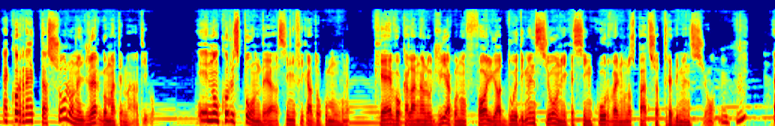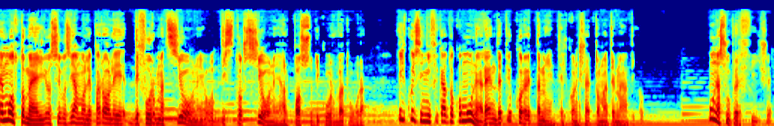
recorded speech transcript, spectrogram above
è corretta solo nel gergo matematico e non corrisponde al significato comune, che evoca l'analogia con un foglio a due dimensioni che si incurva in uno spazio a tre dimensioni. Mhm. È molto meglio se usiamo le parole deformazione o distorsione al posto di curvatura, il cui significato comune rende più correttamente il concetto matematico. Una superficie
